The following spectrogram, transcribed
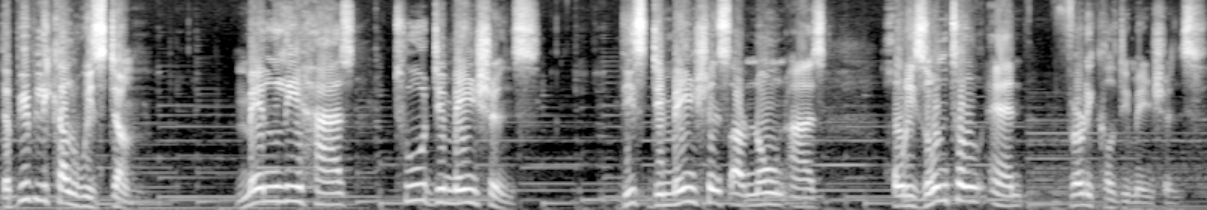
The biblical wisdom mainly has two dimensions. These dimensions are known as horizontal and vertical dimensions.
